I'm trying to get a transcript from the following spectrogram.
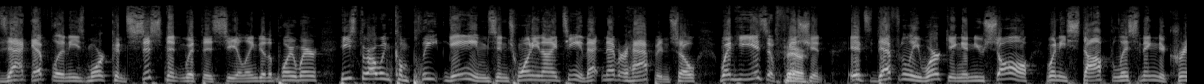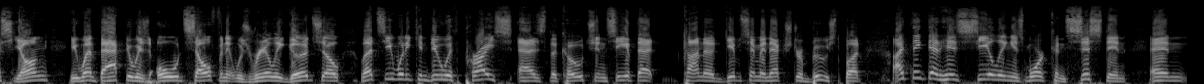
Zach Eflin, he's more consistent with his ceiling to the point where he's throwing complete games in 2019. That never happened. So when he is efficient, fair. it's definitely working. And you saw when he stopped listening to Chris Young, he went back to his old self, and it was really good. So let's see what he can do with Price as the coach and see if that kind of gives him an extra boost. But I think that his ceiling is more consistent, and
